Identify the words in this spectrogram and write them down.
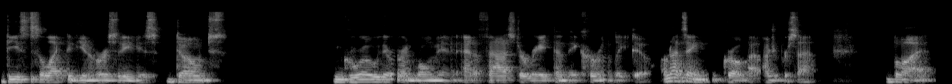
these selective universities don't grow their enrollment at a faster rate than they currently do. I'm not saying grow by 100%, but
